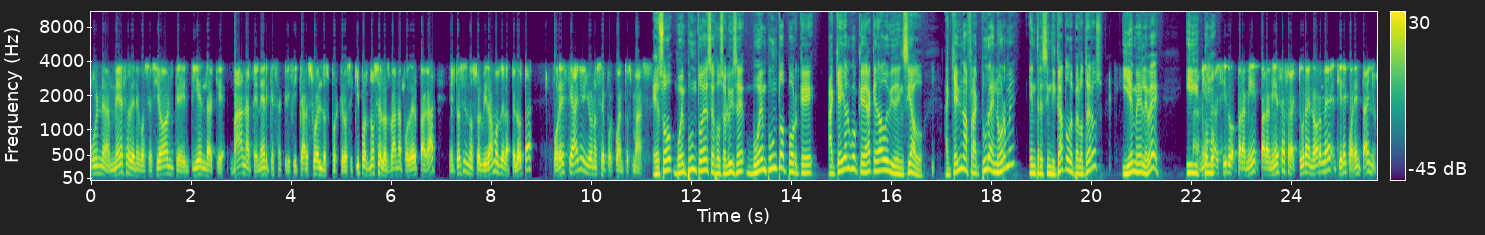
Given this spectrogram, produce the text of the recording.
una mesa de negociación que entienda que van a tener que sacrificar sueldos porque los equipos no se los van a poder pagar, entonces nos olvidamos de la pelota por este año y yo no sé por cuántos más. Eso, buen punto ese, José Luis, ¿eh? buen punto porque aquí hay algo que ha quedado evidenciado. Aquí hay una fractura enorme entre sindicatos de peloteros y MLB. Y para mí, como, sido, para mí, para mí esa fractura enorme tiene 40 años.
